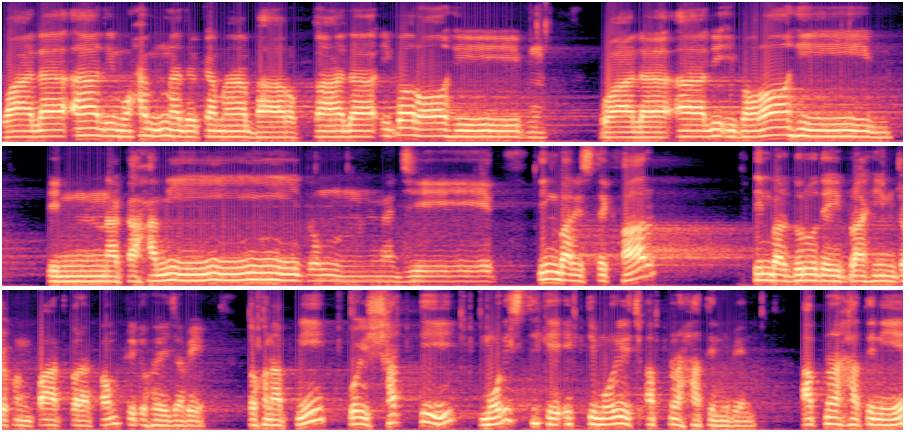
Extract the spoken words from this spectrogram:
وعلى آل محمد كما باركت على إبراهيم وعلى آل إبراهيم إنك حميد مجيد তিনবার ইস্তেগফার তিনবার দুরুদে ইব্রাহিম যখন পাঠ করা কমপ্লিট হয়ে যাবে তখন আপনি ওই সাতটি মরিচ থেকে একটি মরিচ আপনার হাতে নেবেন। আপনার হাতে নিয়ে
